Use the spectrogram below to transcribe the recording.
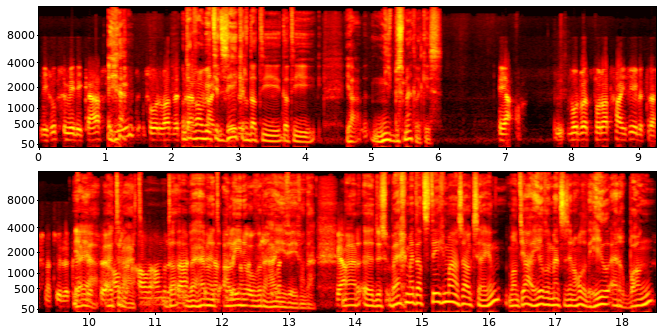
Die goed zijn medicatie neemt voor wat betreft... daarvan weet je het zeker dat die, dat die ja, niet besmettelijk is. Ja, voor wat, voor wat HIV betreft natuurlijk. Ja, ja dus, uh, uiteraard. Alle, andere we hebben het alleen over HIV vandaag. Maar uh, dus weg met dat stigma, zou ik zeggen. Want ja, heel veel mensen zijn altijd heel erg bang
